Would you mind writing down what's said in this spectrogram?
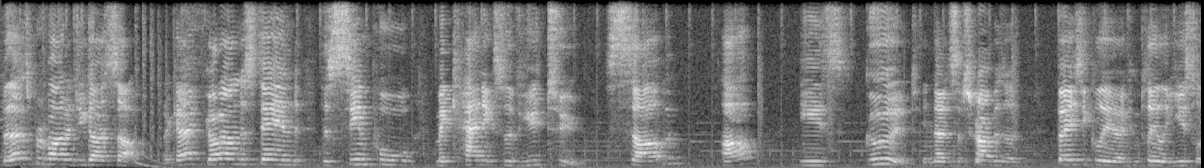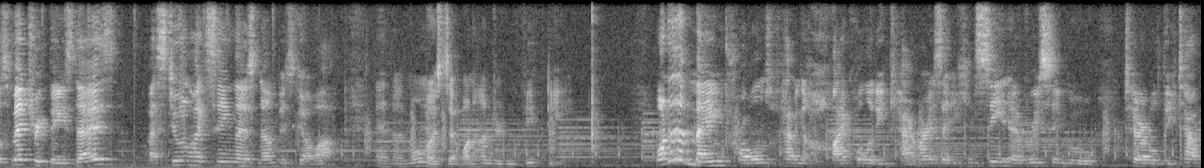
but that's provided you guys sub, okay? Got to understand the simple mechanics of YouTube. Sub up is good. You know, subscribers are basically a completely useless metric these days. I still like seeing those numbers go up, and I'm almost at 150. One of the main problems of having a high quality camera is that you can see every single terrible detail.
